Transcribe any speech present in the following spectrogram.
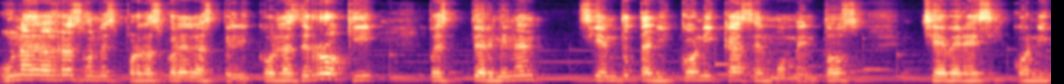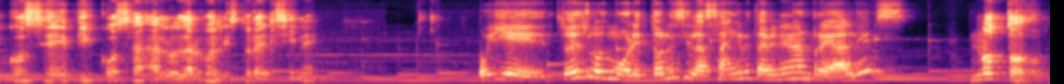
una de las razones por las cuales las películas de Rocky pues terminan siendo tan icónicas en momentos chéveres, icónicos, épicos a, lo largo de la historia del cine. Oye, entonces los moretones y la sangre también eran reales? No todo,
